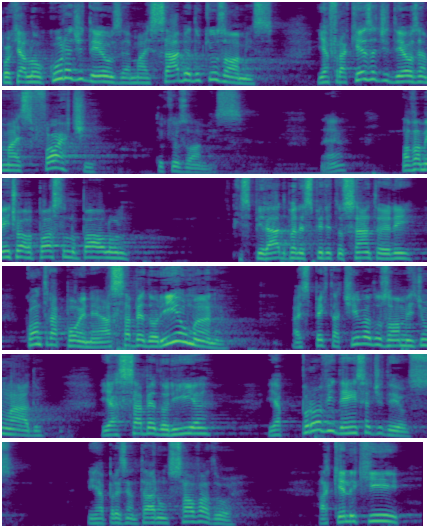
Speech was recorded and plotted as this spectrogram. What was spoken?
Porque a loucura de Deus é mais sábia do que os homens, e a fraqueza de Deus é mais forte do que os homens. Né? Novamente, o apóstolo Paulo, inspirado pelo Espírito Santo, ele contrapõe né, a sabedoria humana, a expectativa dos homens de um lado, e a sabedoria e a providência de Deus em apresentar um Salvador, aquele que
